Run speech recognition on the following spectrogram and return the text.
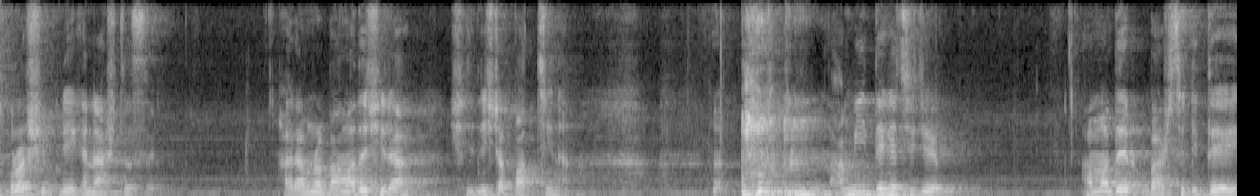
স্কলারশিপ নিয়ে এখানে আসতেছে। আর আমরা বাংলাদেশিরা সেই জিনিসটা পাচ্ছি না। আমি দেখেছি যে আমাদের ভার্সিটিতেই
